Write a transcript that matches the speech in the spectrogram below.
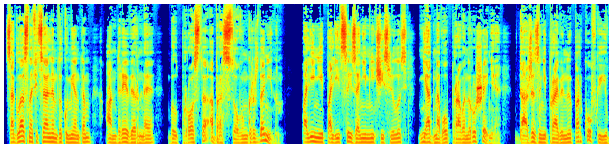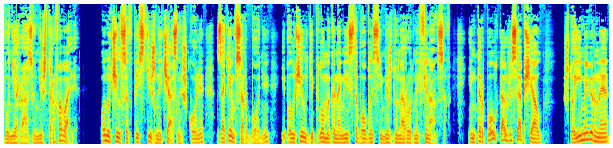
Согласно официальным документам, Андре Верне был просто образцовым гражданином. По линии полиции за ним не числилось ни одного правонарушения — даже за неправильную парковку его ни разу не штрафовали. Он учился в престижной частной школе, затем в Сорбоне и получил диплом экономиста в области международных финансов. Интерпол также сообщал, что имя Верне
